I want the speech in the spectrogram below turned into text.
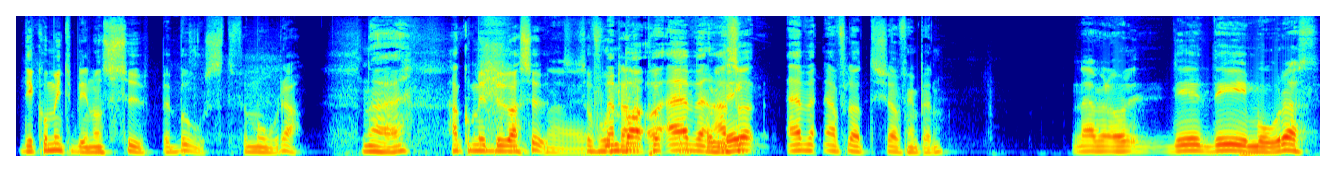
Det kommer inte bli någon superboost för Mora. Nej. Han kommer ju buas ut Nej. så fort Men han har bara, pucken. även, alltså, även, ja, förlåt, kör Fimpen. Nej, men och det, det är Moras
